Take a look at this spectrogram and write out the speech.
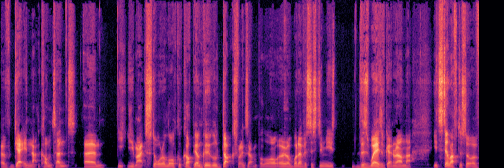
of getting that content. Um, you, you might store a local copy on Google Docs, for example, or, or whatever system you. There's ways of getting around that. You'd still have to sort of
